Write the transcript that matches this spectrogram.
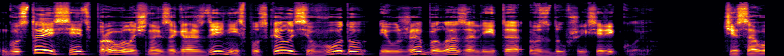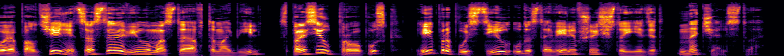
Густая сеть проволочных заграждений спускалась в воду и уже была залита вздувшейся рекою. Часовой ополченец остановил у моста автомобиль, спросил пропуск и пропустил, удостоверившись, что едет начальство.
